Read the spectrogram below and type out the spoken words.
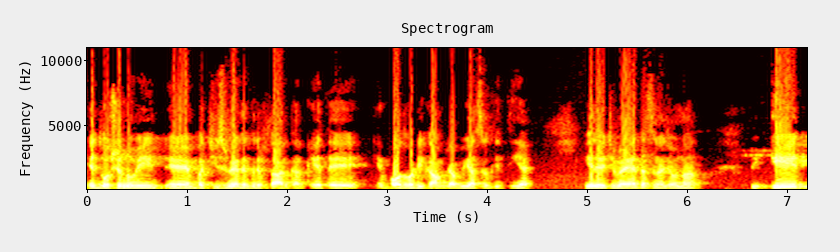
ਇਹ ਦੋਸ਼ਣ ਨੂੰ ਵੀ ਅਹ, ਬੱਚੀ ਸਮੇਤ ਗ੍ਰਿਫਤਾਰ ਕਰਕੇ ਤੇ ਇਹ ਬਹੁਤ ਵੱਡੀ ਕਾਮਯਾਬੀ ਹਾਸਲ ਕੀਤੀ ਹੈ। ਇਹਦੇ ਵਿੱਚ ਮੈਂ ਇਹ ਦੱਸਣਾ ਚਾਹੁੰਦਾ ਵੀ ਇਹ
